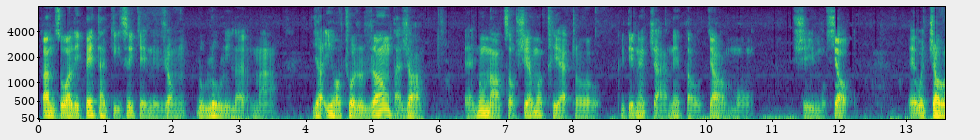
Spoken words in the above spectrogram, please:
Còn số lì bê ta kỳ xứ chế nữ rong đủ lù lì lợ mà giờ ý họ chua rồi rong ta rong nu nó tổ xe mất kia cho cái tiền này trả, nên tàu cho một xí một sầu ê chỗ châu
